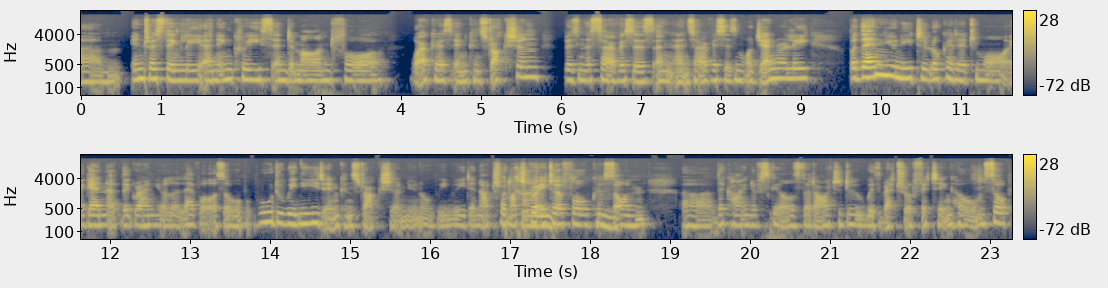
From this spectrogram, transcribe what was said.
Um, interestingly, an increase in demand for workers in construction, business services, and, and services more generally. But then you need to look at it more again at the granular level. So who do we need in construction? You know, we need a much much kind? greater focus mm. on uh, the kind of skills that are to do with retrofitting homes. So mm.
